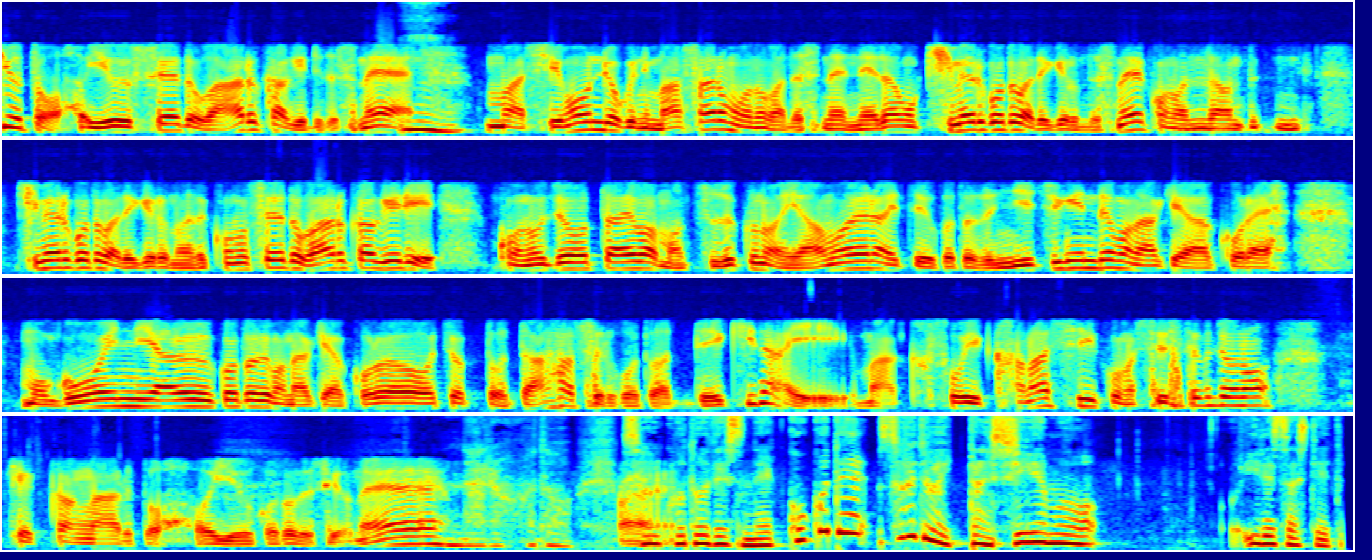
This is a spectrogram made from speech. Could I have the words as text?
q という制度がある限りですね、まあ、資本力に勝るものがですね、値段を決めることができるんですね。この値段、決めることができるので、この制度がある限り、この状態はもう続くのはやむを得ないということで、日銀でもなきゃ、これ、もう強引にやることでもなきゃ、これをちょっと打破することはできない、まあ、そういう悲しいこのシステム上の欠陥があるということですよね。なるほど。そういうことですね。はい、ここで、それでは一旦 CM を入れさせていただ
